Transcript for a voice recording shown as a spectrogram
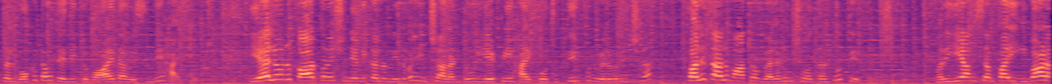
ఏప్రిల్ ఒకటవ తేదీకి వాయిదా వేసింది హైకోర్టు. ఏలూరు కార్పొరేషన్ ఎన్నికలు నిర్వహించాలంటూ ఏపీ హైకోర్టు తీర్పును వెలువరించిన ఫలితాలు మాత్రం వెల్లడించవద్దంటూ తీర్పునిచ్చింది. మరి ఈ అంశంపై ఇవాళ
